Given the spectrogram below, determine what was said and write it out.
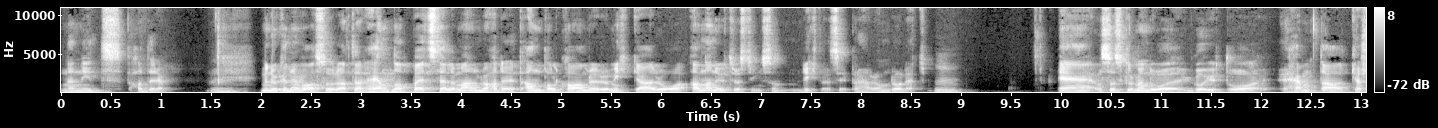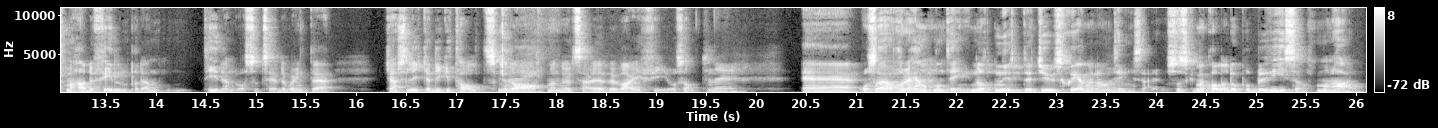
när NIDS hade det. Mm. Men då kunde det vara så att det hade hänt något på ett ställe, man då hade ett antal kameror och mickar och annan utrustning som riktade sig på det här området. Mm. Eh, och så skulle man då gå ut och hämta, kanske man hade film på den tiden då så att säga. Det var inte kanske lika digitalt som idag, Nej. att man är så här över wifi och sånt. Eh, och så har det hänt någonting, något nytt, ett ljussken eller någonting. Mm. Så, här. så ska man kolla då på bevisen som man har.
